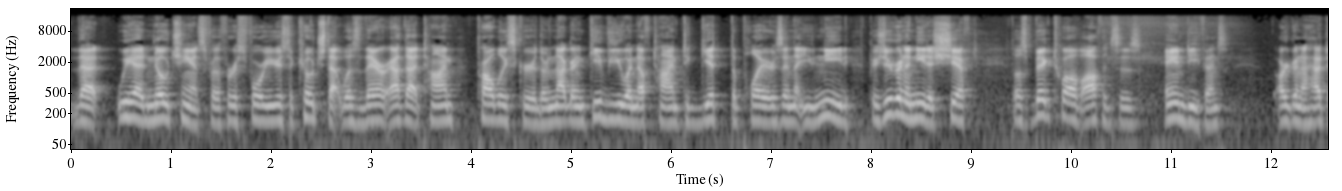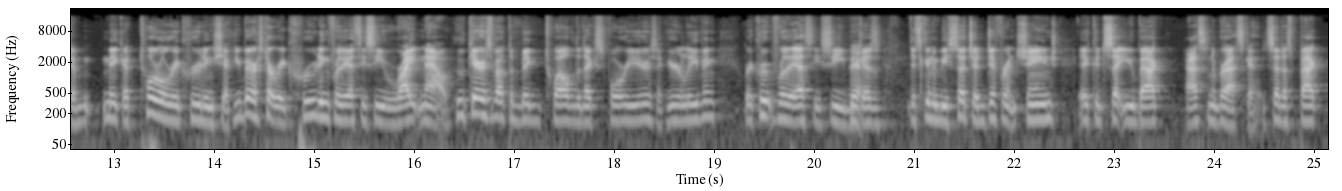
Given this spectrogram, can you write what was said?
that we had no chance for the first four years. The coach that was there at that time probably screwed. They're not going to give you enough time to get the players in that you need because you're going to need a shift. Those Big 12 offenses and defense are going to have to make a total recruiting shift. You better start recruiting for the SEC right now. Who cares about the Big 12 the next four years? If you're leaving, recruit for the SEC because it's going to be such a different change. It could set you back. Ask Nebraska. It set us back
